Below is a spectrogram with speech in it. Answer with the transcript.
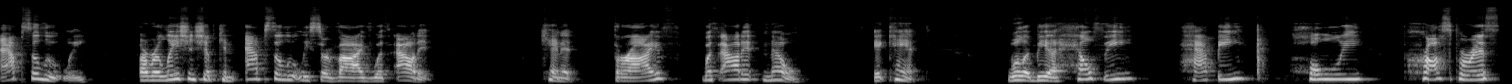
Absolutely. A relationship can absolutely survive without it. Can it thrive without it? No, it can't. Will it be a healthy, happy, holy, prosperous,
